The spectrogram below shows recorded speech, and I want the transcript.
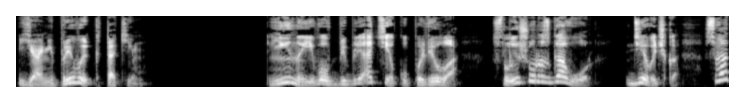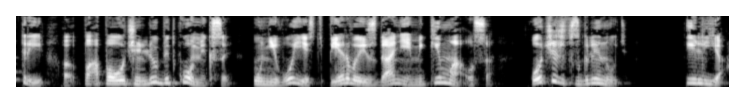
я не привык к таким. Нина его в библиотеку повела. Слышу разговор. Девочка, смотри, папа очень любит комиксы. У него есть первое издание Микки Мауса. Хочешь взглянуть? Илья,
